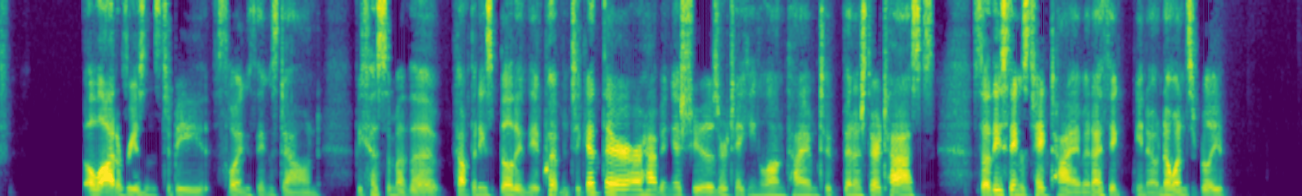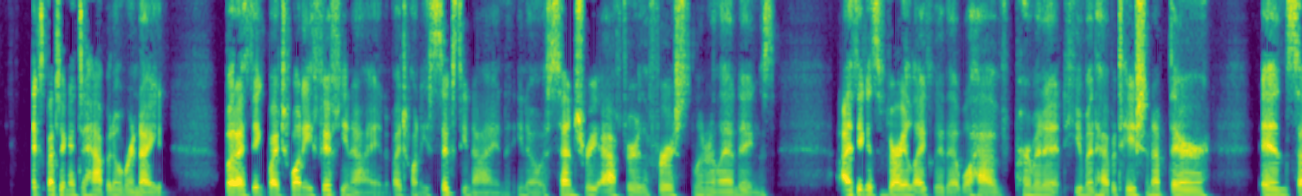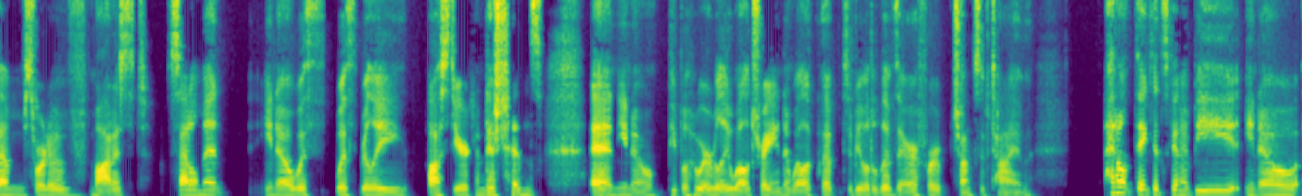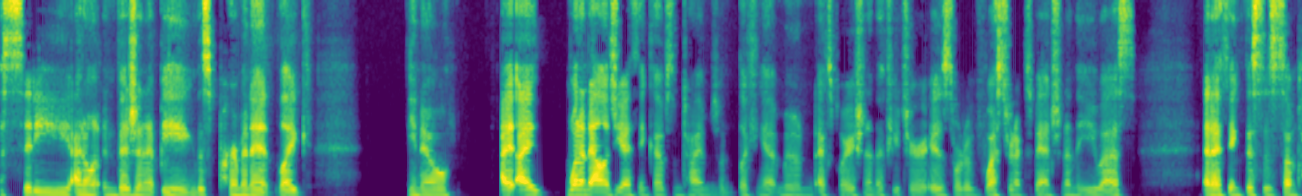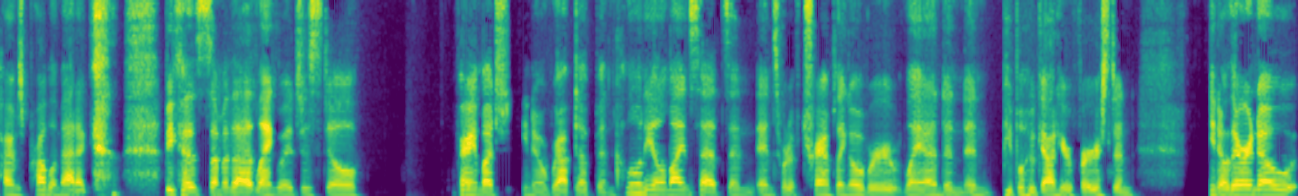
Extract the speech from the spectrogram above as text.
a lot of reasons to be slowing things down because some of the companies building the equipment to get there are having issues or taking a long time to finish their tasks. So these things take time. And I think, you know, no one's really expecting it to happen overnight. But I think by 2059, by 2069, you know, a century after the first lunar landings, I think it's very likely that we'll have permanent human habitation up there in some sort of modest settlement, you know, with with really austere conditions and, you know, people who are really well trained and well equipped to be able to live there for chunks of time. I don't think it's going to be, you know, a city. I don't envision it being this permanent, like, you know, I, I one analogy I think of sometimes when looking at moon exploration in the future is sort of Western expansion in the US. And I think this is sometimes problematic because some mm-hmm. of that language is still very much, you know, wrapped up in colonial mindsets and and sort of trampling over land and and people who got here first. And, you know, there are no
